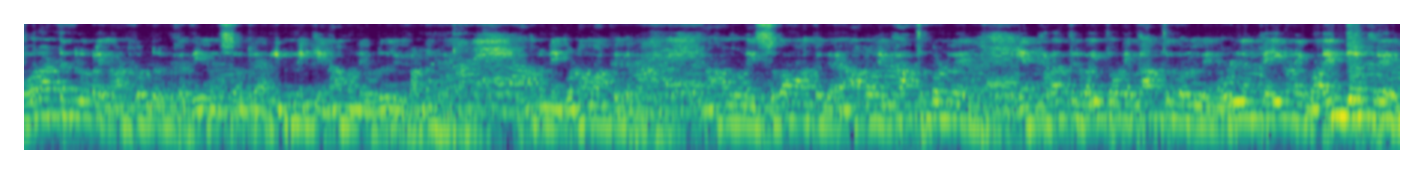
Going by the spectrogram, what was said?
போராட்டங்கள் உங்களை ஆட்கொண்டிருக்கிற தேவன் சொல்றார் இன்னைக்கு நான் உன்னை விடுதலை பண்ணுகிறேன். நான் உன்னை குணமாக்குகிறேன். நான் உன்னை சுகமாக்குகிறேன். நான் உன்னை காத்துக்கொள்வேன். என் கரத்தில் வைத்து உன்னை காத்துக்கொள்வேன். உள்ள கைவனை வரைந்திருக்கிறேன்.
